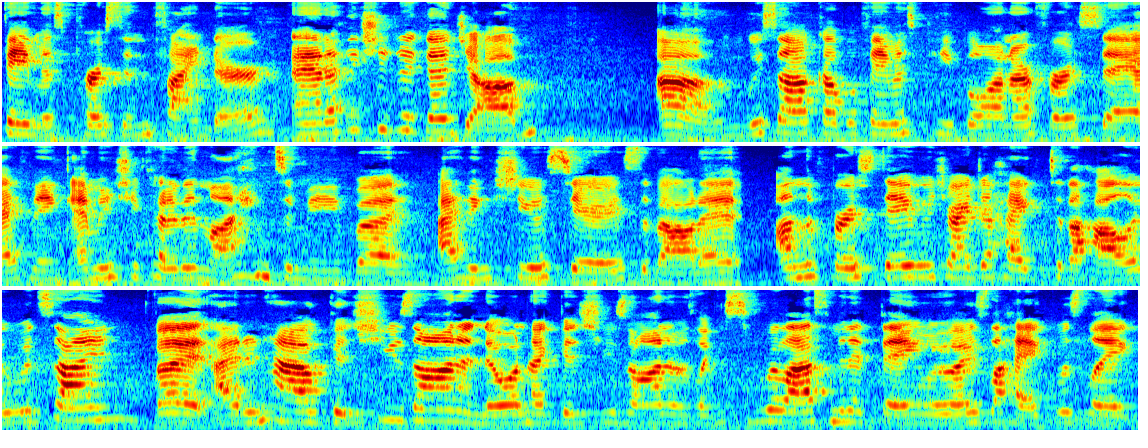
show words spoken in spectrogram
famous person finder, and I think she did a good job. Um, we saw a couple famous people on our first day, I think. I mean, she could have been lying to me, but I think she was serious about it. On the first day, we tried to hike to the Hollywood sign, but I didn't have good shoes on, and no one had good shoes on. It was like a super last minute thing. We realized the hike was like,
